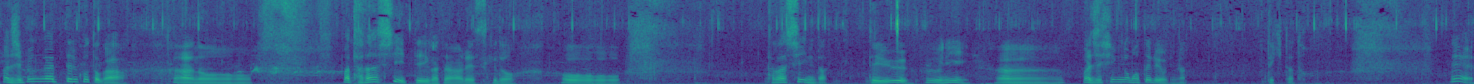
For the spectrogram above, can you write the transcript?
まあ、自分がやってることが、あのまあ、正しいって言い方はあれですけど正しいんだっていうふうに、うんまあ、自信が持てるようになってきたと。で、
